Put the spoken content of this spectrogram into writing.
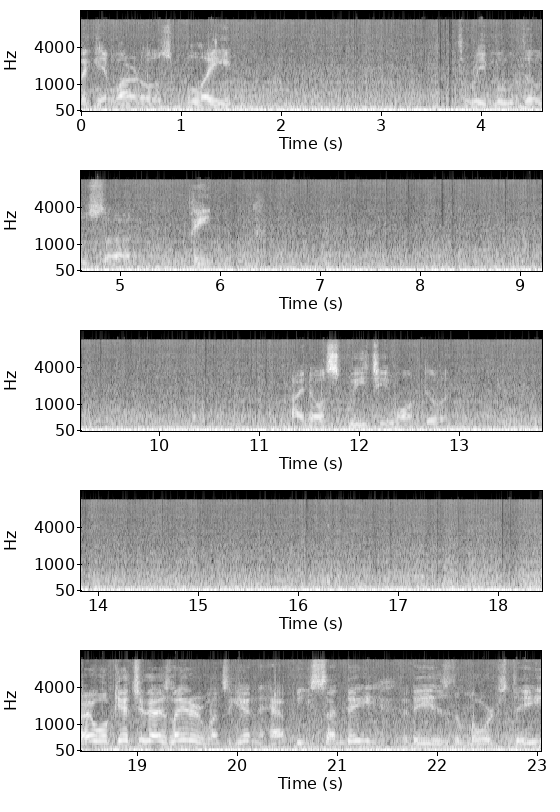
To get one of those blade to remove those uh, paint. I know a squeegee won't do it. All right, we'll catch you guys later. Once again, happy Sunday. Today is the Lord's Day.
